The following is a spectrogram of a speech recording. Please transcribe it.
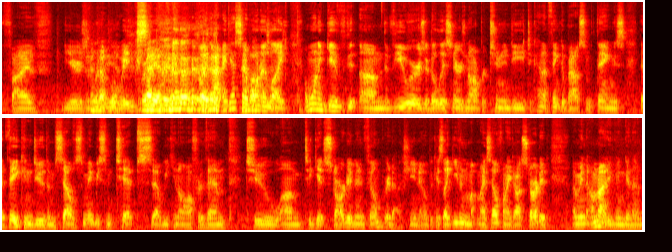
five years and a Right, couple yeah. of weeks. Right. but I, I guess I want to like I want to give the, um, the viewers or the listeners an opportunity to kind of think about some things that they can do themselves. Maybe some tips that we can offer them to um, to get started in film production. You know, because like even m- myself when I got started, I mean I'm not even gonna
